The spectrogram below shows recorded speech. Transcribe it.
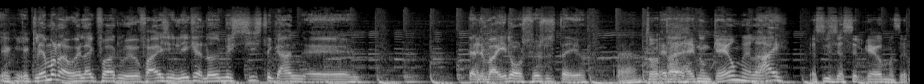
jeg, jeg glemmer dig jo heller ikke for, at du jo faktisk egentlig ikke havde noget med sidste gang, øh, da det var et års fødselsdag, jo. Du, der er ikke nogen gave med, eller? Nej. Jeg synes, jeg selv gav mig selv.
